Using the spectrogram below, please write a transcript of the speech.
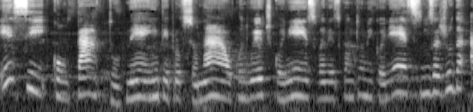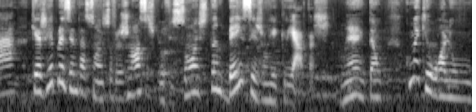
Esse contato né, interprofissional, quando eu te conheço, Vanessa, quando tu me conheces, nos ajuda a que as representações sobre as nossas profissões também sejam recriadas. Né? Então, como é que eu olho um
